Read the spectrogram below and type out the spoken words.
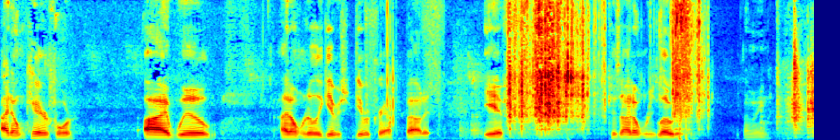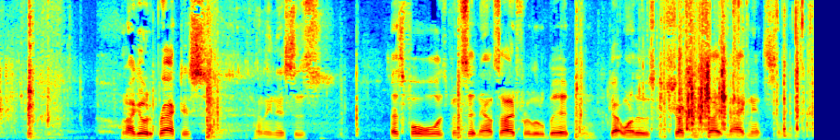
I don't care for. I will, I don't really give a, give a crap about it if, because I don't reload it. I mean, when I go to practice, I mean, this is, that's full. It's been sitting outside for a little bit and got one of those construction site magnets and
